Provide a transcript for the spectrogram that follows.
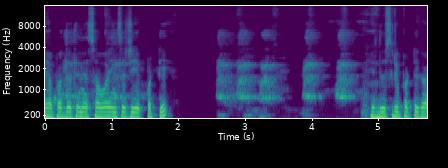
या पद्धतीने सव्वा इंचची एक पट्टी. दुसरी पट्टी का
